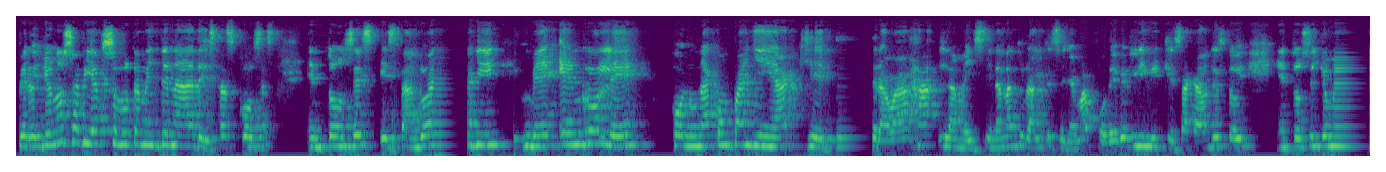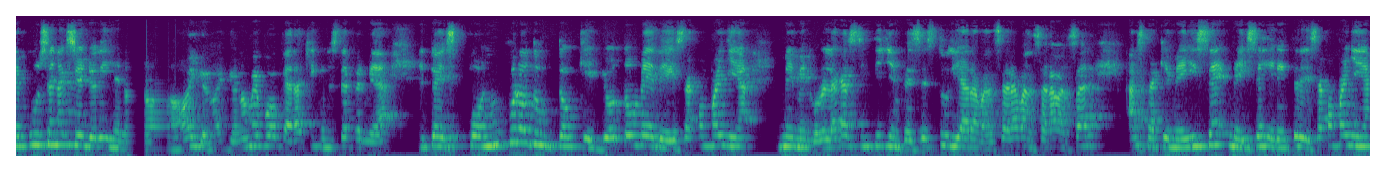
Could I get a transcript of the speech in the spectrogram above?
pero yo no sabía absolutamente nada de estas cosas, entonces estando allí me enrolé con una compañía que trabaja la medicina natural que se llama Forever Living, que es acá donde estoy. Entonces yo me, puse en acción, yo dije, no, no, no, yo no, yo no me puedo quedar aquí con esta enfermedad. Entonces, con un producto que yo tomé de esa compañía, me mejoró la gastritis y empecé a estudiar, avanzar, avanzar, avanzar, hasta que me hice, me hice gerente de esa compañía,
